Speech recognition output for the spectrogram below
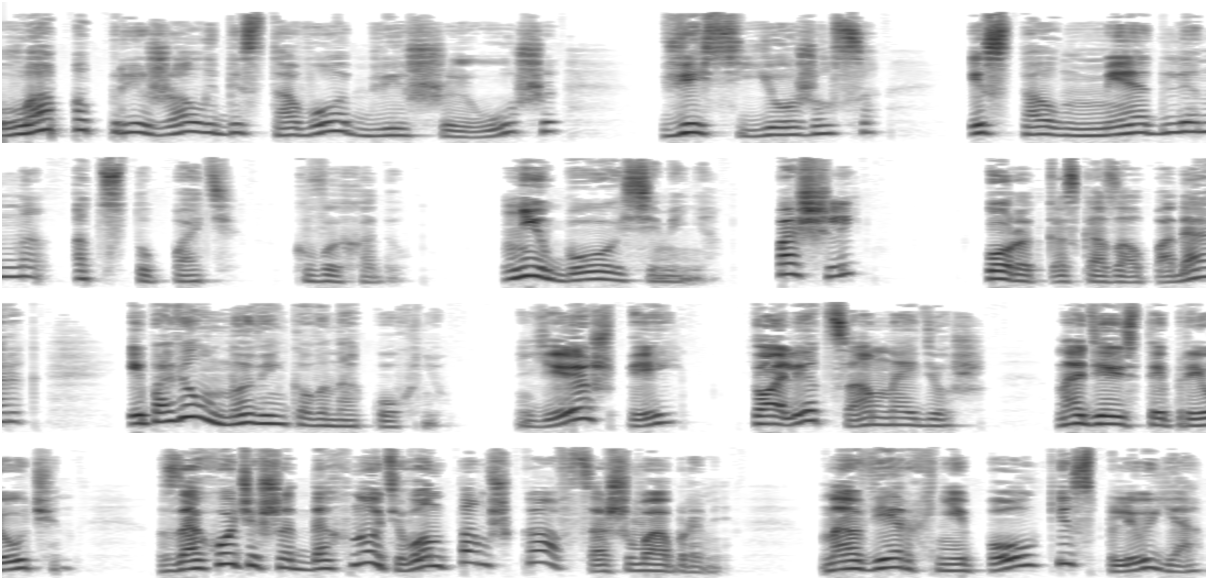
Лапа прижал и без того обвисшие уши, весь ежился и стал медленно отступать к выходу. «Не бойся меня, пошли», — коротко сказал подарок и повел новенького на кухню. «Ешь, пей, туалет сам найдешь. Надеюсь, ты приучен. Захочешь отдохнуть, вон там шкаф со швабрами. На верхней полке сплю я.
